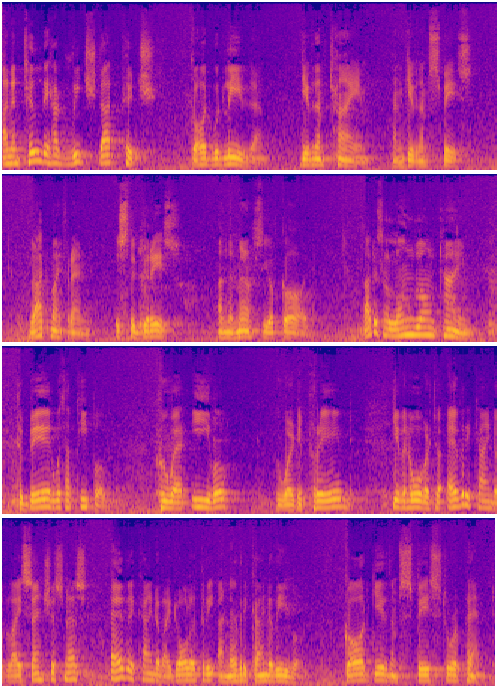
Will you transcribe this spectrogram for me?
And until they had reached that pitch, God would leave them, give them time, and give them space. That, my friend, is the grace and the mercy of God. That is a long, long time to bear with a people who were evil, who were depraved, given over to every kind of licentiousness, every kind of idolatry, and every kind of evil. God gave them space to repent,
